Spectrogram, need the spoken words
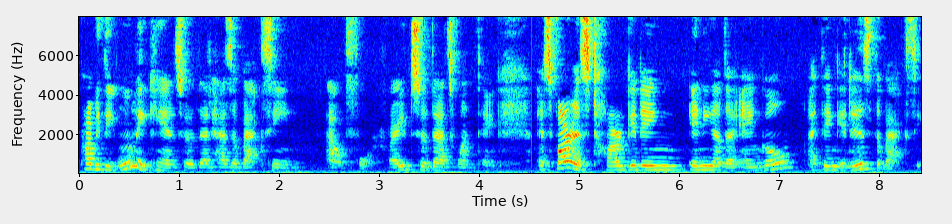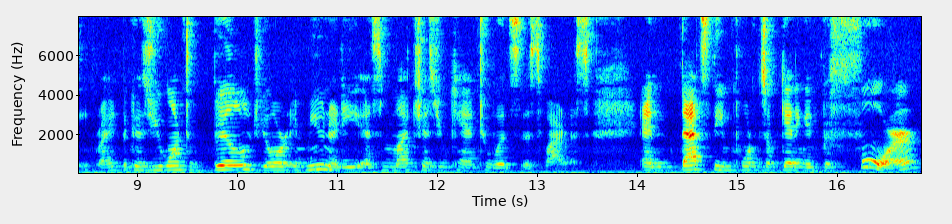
probably the only cancer that has a vaccine out for, right? So that's one thing. As far as targeting any other angle, I think it is the vaccine, right? Because you want to build your immunity as much as you can towards this virus. And that's the importance of getting it before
